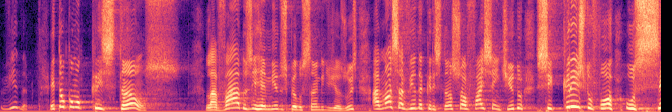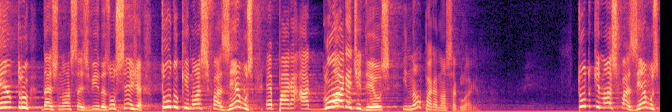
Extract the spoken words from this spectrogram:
vida. Então, como cristãos, lavados e remidos pelo sangue de Jesus, a nossa vida cristã só faz sentido se Cristo for o centro das nossas vidas. Ou seja, tudo que nós fazemos é para a glória de Deus e não para a nossa glória. Tudo que nós fazemos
